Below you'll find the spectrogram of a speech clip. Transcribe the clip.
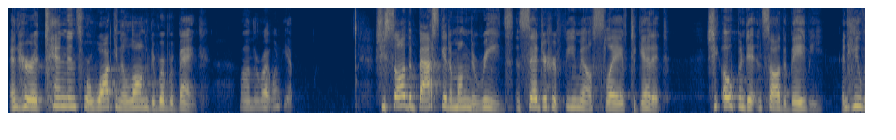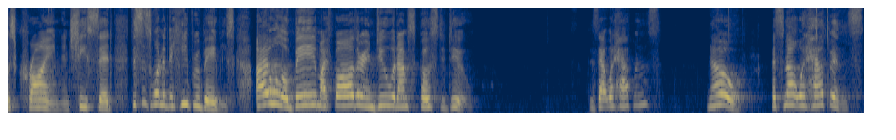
and her attendants were walking along the river bank. Am I on the right one? Yep. She saw the basket among the reeds and said to her female slave to get it. She opened it and saw the baby, and he was crying. And she said, This is one of the Hebrew babies. I will obey my father and do what I'm supposed to do. Is that what happens? No, that's not what happens.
